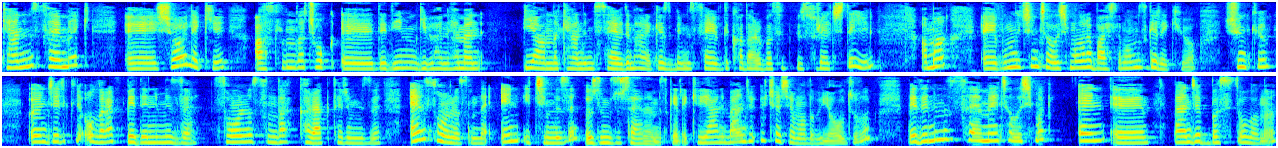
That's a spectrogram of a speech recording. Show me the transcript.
Kendini sevmek e, şöyle ki aslında çok e, dediğim gibi hani hemen bir anda kendimi sevdim, herkes beni sevdi kadar basit bir süreç değil. Ama e, bunun için çalışmalara başlamamız gerekiyor. Çünkü öncelikli olarak bedenimizi, sonrasında karakterimizi, en sonrasında en içimizi, özümüzü sevmemiz gerekir. Yani bence üç aşamalı bir yolculuk. Bedenimizi sevmeye çalışmak en e, bence basit olanı.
